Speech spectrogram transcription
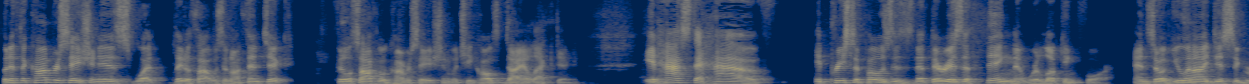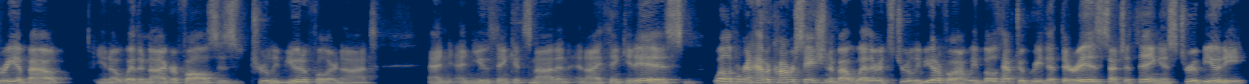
But if the conversation is what Plato thought was an authentic philosophical conversation, which he calls dialectic, it has to have, it presupposes that there is a thing that we're looking for And so if you and I disagree about, you know, whether Niagara Falls is truly beautiful or not, and, and you think it's not, and, and I think it is, well, if we're going to have a conversation about whether it's truly beautiful, we both have to agree that there is such a thing as true beauty.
